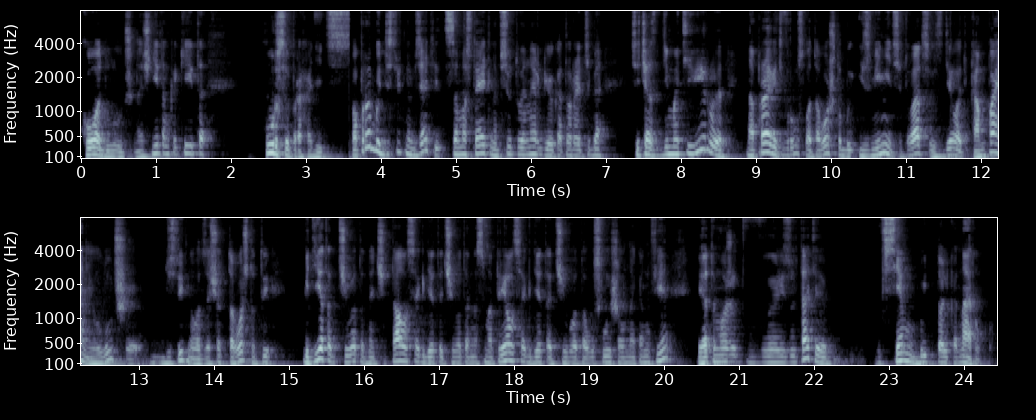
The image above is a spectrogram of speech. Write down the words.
код лучше, начни там какие-то курсы проходить. Попробуй действительно взять и самостоятельно всю ту энергию, которая тебя сейчас демотивирует, направить в русло того, чтобы изменить ситуацию, сделать компанию лучше, действительно вот за счет того, что ты где-то чего-то начитался, где-то чего-то насмотрелся, где-то чего-то услышал на конфе, и это может в результате всем быть только на руку.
